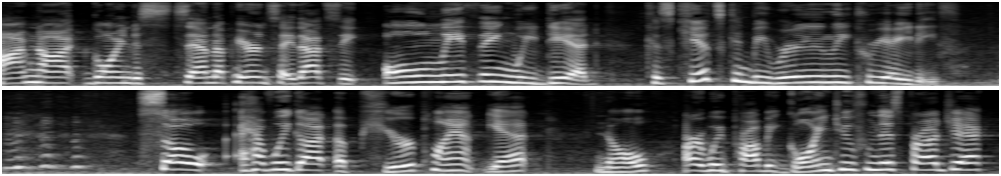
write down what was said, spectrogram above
I'm not going to stand up here and say that's the only thing we did because kids can be really creative. so have we got a pure plant yet? No. Are we probably going to from this project?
